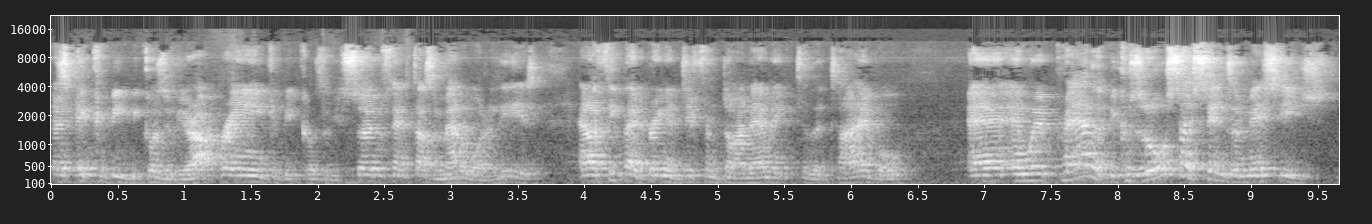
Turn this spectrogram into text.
It's- It could be because of your upbringing, it could be because of your circumstance, doesn't matter what it is. And I think they bring a different dynamic to the table. And, and we're proud of it because it also sends a message,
